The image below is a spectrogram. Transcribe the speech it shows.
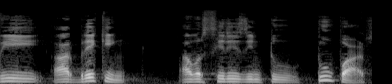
we are breaking our series into two parts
